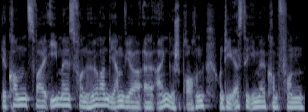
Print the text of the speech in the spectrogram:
Hier kommen zwei E-Mails von Hörern, die haben wir äh, eingesprochen und die erste E-Mail kommt von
